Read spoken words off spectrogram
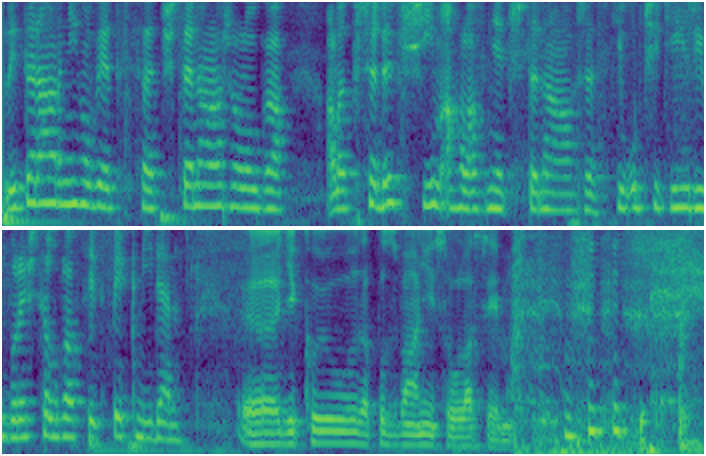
literárního vědce, čtenářologa, ale především a hlavně čtenáře. S tím určitě Jiří budeš souhlasit. Pěkný den. Eh, Děkuji za pozvání, souhlasím.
